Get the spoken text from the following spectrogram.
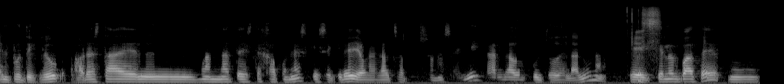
El puticlub, ahora está el magnate este japonés que se quiere llevar a ocho personas allí, al lado oculto de la luna. ¿Qué, qué nos va a hacer? No,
